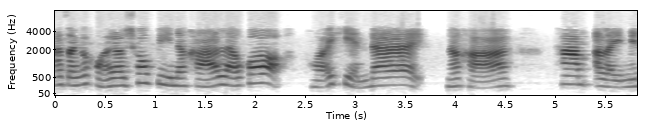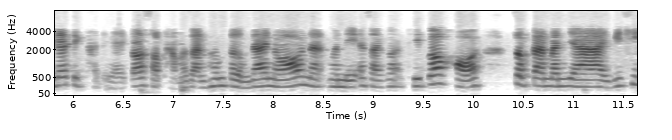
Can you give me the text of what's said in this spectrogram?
อาจารย์ก็ขอให้เราโชคดีนะคะ แล้วก็ขอให้เขียนได้นะคะ ถ้าอะไรไม่ได้ติดขัดยังไง ก็สอบถามอาจารย์เพิ่มเติมได้เนาะนะวันนี้อาจารย์ก็ทิพย์ก็ขอจบการบรรยายวิธี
